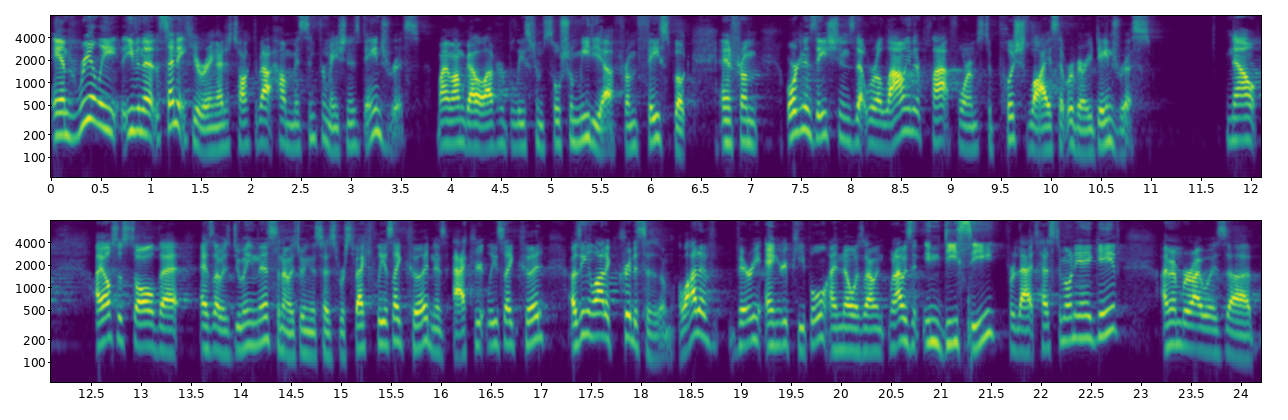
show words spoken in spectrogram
And really, even at the Senate hearing, I just talked about how misinformation is dangerous. My mom got a lot of her beliefs from social media, from Facebook, and from organizations that were allowing their platforms to push lies that were very dangerous. Now, I also saw that as I was doing this, and I was doing this as respectfully as I could and as accurately as I could, I was getting a lot of criticism. A lot of very angry people. I know as I, when I was in DC for that testimony I gave, I remember I was uh,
